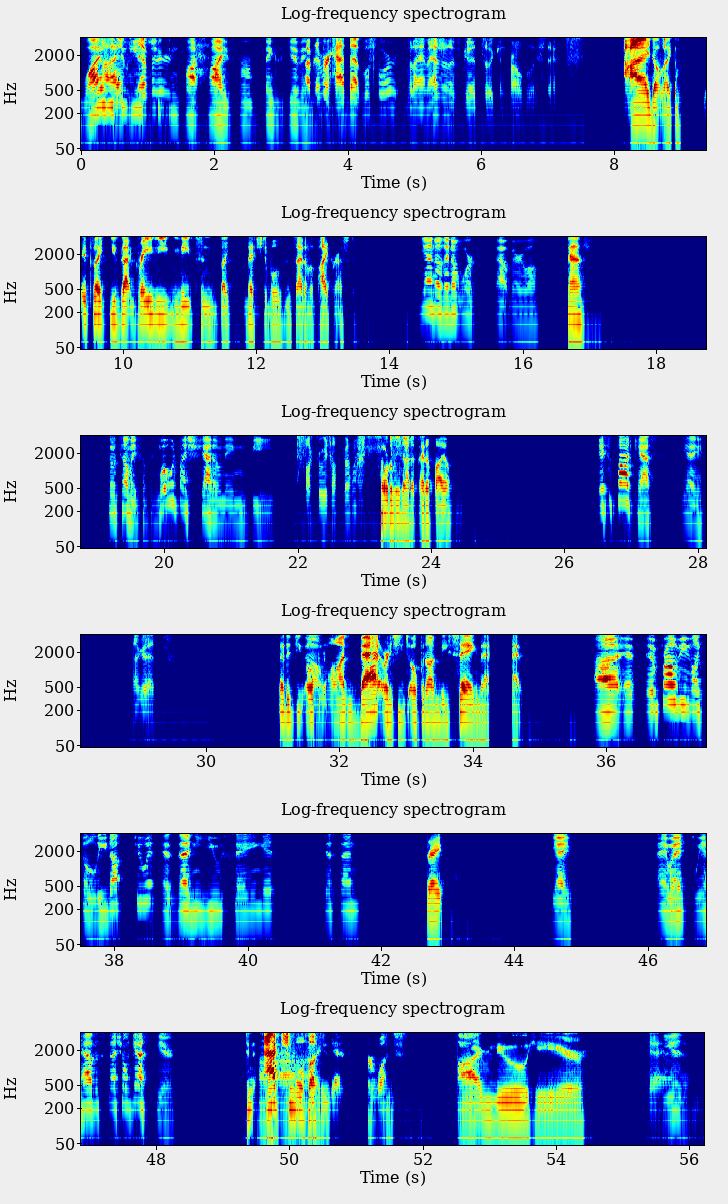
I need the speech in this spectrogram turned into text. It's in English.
Why would I've you eat never- a chicken pot pie for Thanksgiving? I've never had that before, but I imagine it's good, so it can probably stay. I don't like them. It's like you've got gravy, meats, and like vegetables inside of a pie crust. Yeah, no, they don't work out very well. Nah. So tell me something. What would my shadow name be? The fuck are we talking about? Totally not a pedophile. It's a podcast. Yay. Oh, good. Now, did you Oh. open on that, or did you open on me saying that? Uh, it it would probably be like the lead up to it, and then you saying it just then. Great. Yay. Anyway, we have a special guest here. It's an actual Hi. fucking guess for once. I'm new here. Yeah. He is.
